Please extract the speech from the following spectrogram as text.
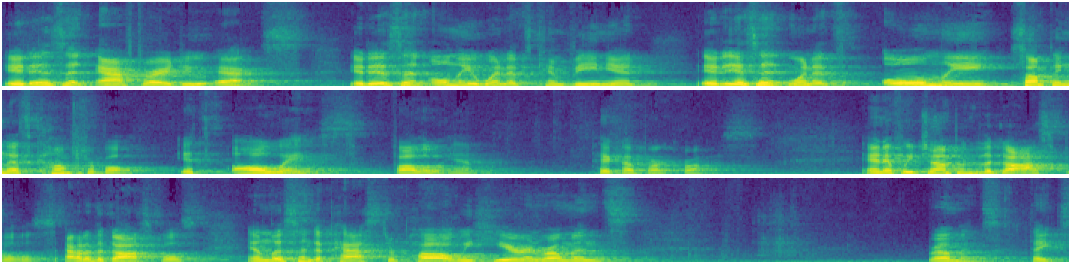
It isn't after I do X. It isn't only when it's convenient. It isn't when it's only something that's comfortable. It's always follow him. Pick up our cross. And if we jump into the Gospels, out of the Gospels, and listen to Pastor Paul, we hear in Romans, Romans, thanks.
